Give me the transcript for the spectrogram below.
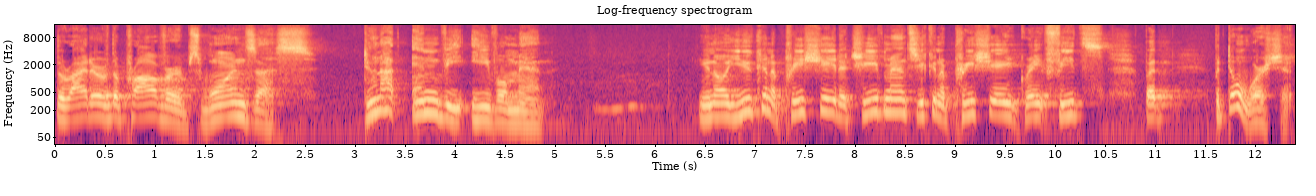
The writer of the Proverbs warns us do not envy evil men. You know, you can appreciate achievements, you can appreciate great feats, but, but don't worship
